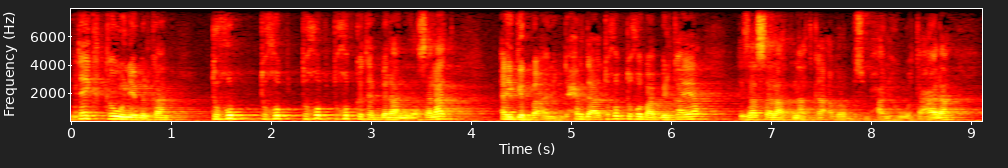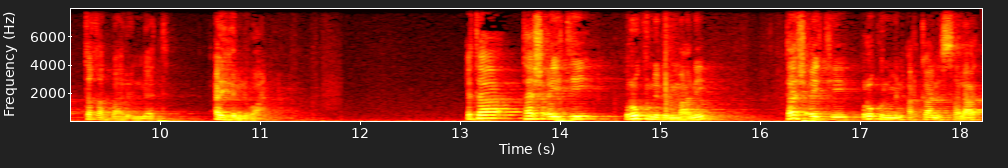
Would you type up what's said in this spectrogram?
እንታይ ክትከውን የብልካን ትኹብ ትኹብ ትኹብ ትኹብ ከተብላ ነዛ ሰላት ኣይግባእን እዩ ድሕሪ ድኣ ትኹብ ትኹብ ኣቢልካያ እዛ ሰላት ናትካ ኣብ ረቢ ስብሓንሁ ወተዓላ ተቐባልነት ኣይህልዋን እታ ታሽዐይቲ ሩክኒ ድማ ታሽዐይቲ ሩክን ምን ኣርካን ሰላት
